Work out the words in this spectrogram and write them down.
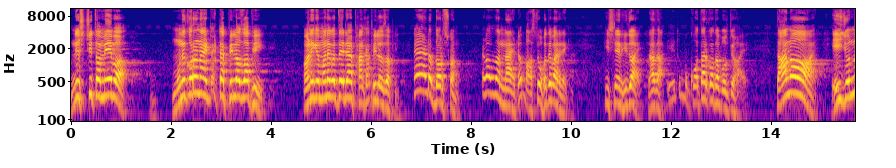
নিশ্চিতমেব। মনে করো না, এটা একটা ফিলোসফি অনেকে মনে করতে এটা ফাঁকা ফিলোসফি হ্যাঁ এটা দর্শন। এটা বোধ না, এটা বাস্তব হতে পারে নাকি? কৃষ্ণের হৃদয় রাধা তো কথার কথা বলতে হয়। তা নয়, এই জন্য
